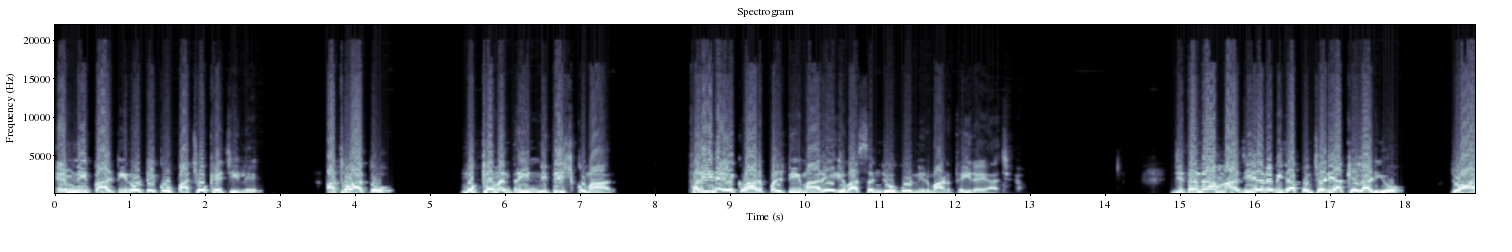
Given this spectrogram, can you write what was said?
એમની પાર્ટીનો ટેકો પાછો ખેંચી લે અથવા તો મુખ્યમંત્રી નીતિશ કુમાર ફરીને એકવાર પલટી મારે એવા સંજોગો નિર્માણ થઈ રહ્યા છે. જીતનરામ માજી અને બીજા પૂંછડિયા ખેલાડીઓ જો આ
